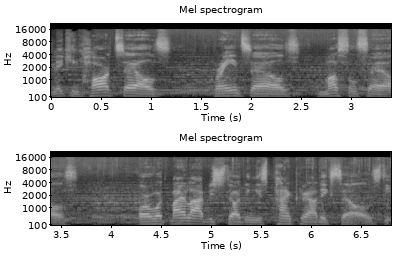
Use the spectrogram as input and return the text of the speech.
making heart cells, brain cells, muscle cells, or what my lab is studying is pancreatic cells, the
